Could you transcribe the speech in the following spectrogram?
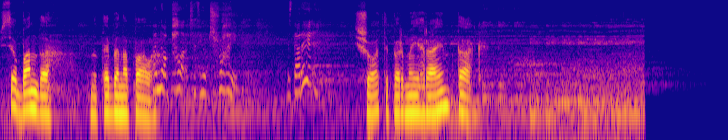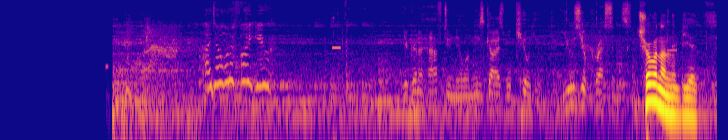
Все, банда на тебе напала. Що, тепер ми граємо? Так. I don't want to fight you. You're gonna have to, Nil, and these guys will kill you. Use your presence. Чого вона не б'ється?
